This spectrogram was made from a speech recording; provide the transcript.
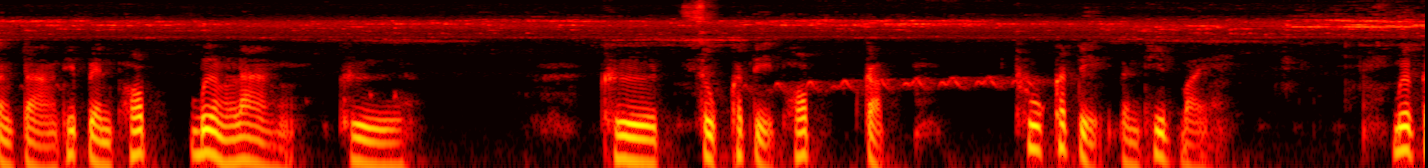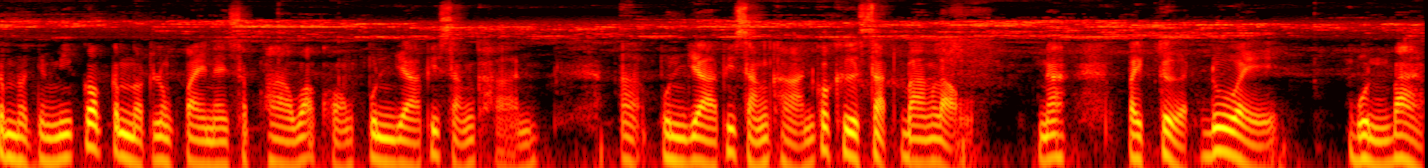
ต่างๆ ที่เป็นภพเบื้องล่างคือ คือสุขคติภพกับทุกขติเป็นที่ไป เมื่อกำหนดอย่างนี้ก็กำหนดลงไปในสภาวะของปุญญาพิสังขารอปุญญาพิสังขารก็คือสัตว์บางเหล่านะไปเกิดด้วยบุญบ้าง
